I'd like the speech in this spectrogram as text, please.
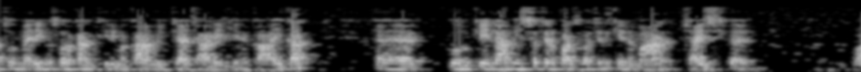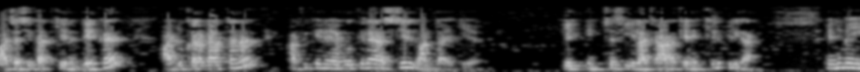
සතුන් මැරීම සොරකම් කිරීම කාමීත්‍යාචාරය කියන කායික ගොරු කේලා මිස්සතර පරිසවචන කියන මහා චෛසික වාචසිකත් කියන දෙක අඩු කරගත්තම අපි කියන යකුතිලා සිල්වන්තයි කිය. ඒ පිච්ච සීලාචාර කෙනෙක් කියලා පිළිගන්නවා. එනි මේ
